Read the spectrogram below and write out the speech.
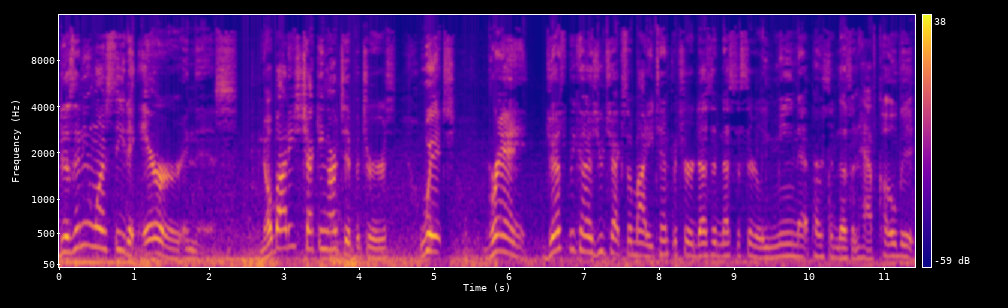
does anyone see the error in this? Nobody's checking our temperatures, which, granted, just because you check somebody temperature doesn't necessarily mean that person doesn't have COVID.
